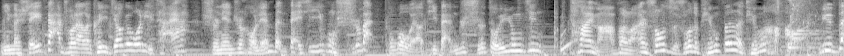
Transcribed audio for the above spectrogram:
你们谁炸出来了，可以交给我理财啊！十年之后连本带息一共十万，不过我要提百分之十作为佣金。太麻烦了，按双子说的评分了，挺好。预备，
